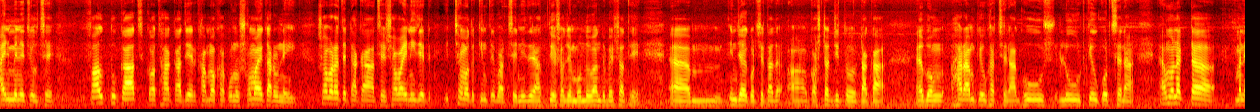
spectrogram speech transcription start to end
আইন মেনে চলছে। ফালতু কাজ, কথা, কাজের খামাখা কোনো সময় কারও নেই। সবার হাতে টাকা আছে, সবাই নিজের ইচ্ছা মতো কিনতে পারছে, নিজের আত্মীয় স্বজন বন্ধু বান্ধবের সাথে এনজয় করছে তাদের কষ্টার্জিত টাকা। এবং হারাম কেউ খাচ্ছে না, ঘুষ, লুট কেউ করছে না। এমন একটা মানে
